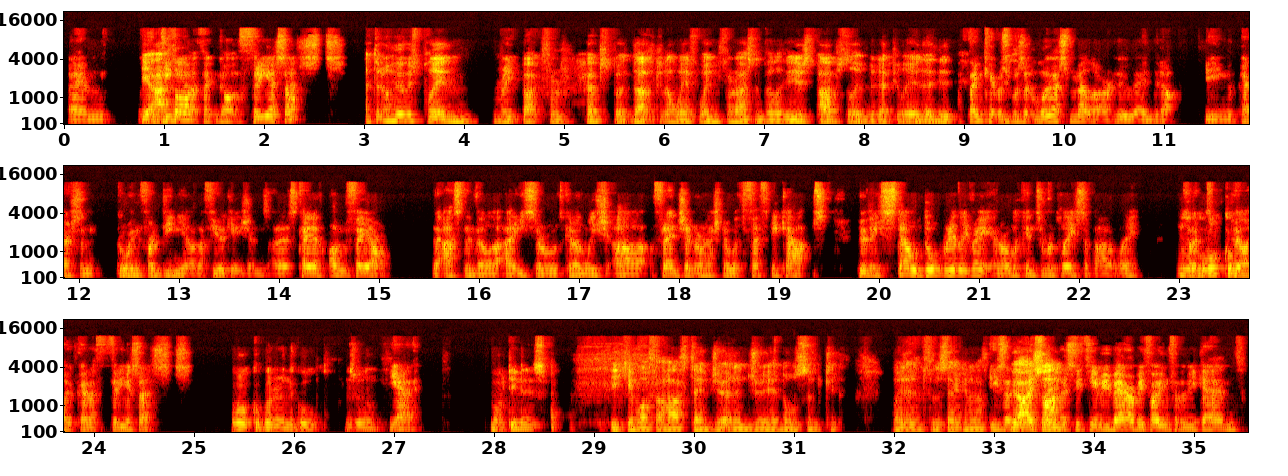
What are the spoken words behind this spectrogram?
Um, Yeah, I thought- I think got three assists. I don't know who was playing right back for Hibs, but that kind of left wing for Aston Villa, they just absolutely manipulated it. I think it was was it Lewis Miller who ended up being the person going for Digne on a few occasions, and it's kind of unfair that Aston Villa at Easter Road can unleash a French international with fifty caps, who they still don't really rate and are looking to replace apparently, Was it a to World pull Cup, out kind of three assists. World Cup winner in the goal as well. Yeah, Martinez. He came off at half time due to an injury, and Olsen ca- went in for the second half. he's in But my actually, fantasy team. He better be fine for the weekend.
